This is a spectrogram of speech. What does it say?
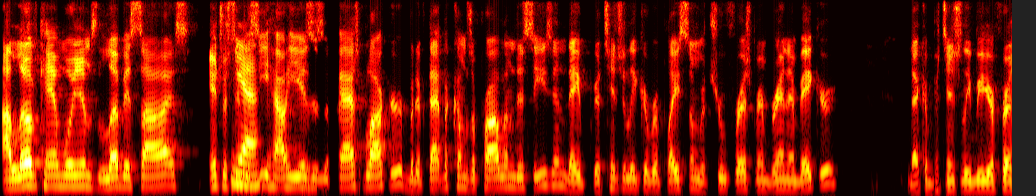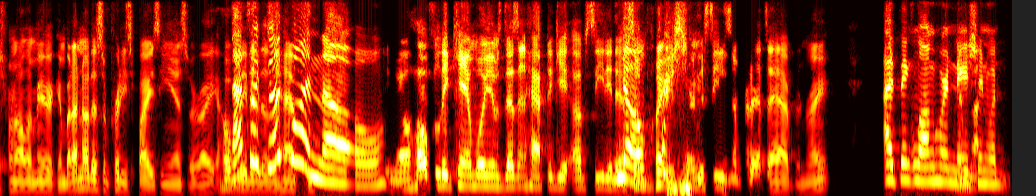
I love Cam Williams, love his size. Interested yeah. to see how he is as a pass blocker, but if that becomes a problem this season, they potentially could replace him with true freshman Brandon Baker. That could potentially be your freshman All American, but I know that's a pretty spicy answer, right? Hopefully that's that a good one, to, though. You know, hopefully Cam Williams doesn't have to get upseated at no, some point during the season for that to happen, right? I think Longhorn Nation would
